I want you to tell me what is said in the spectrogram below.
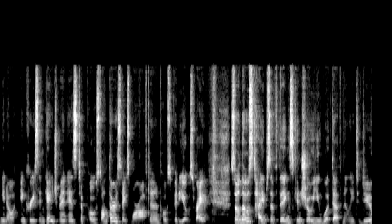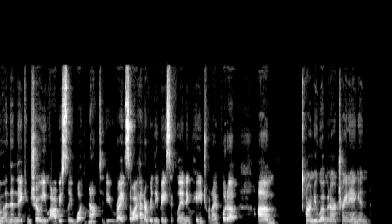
you know, increase engagement is to post on Thursdays more often and post videos, right? So those types of things can show you what definitely to do. And then they can show you obviously what not to do, right? So I had a really basic landing page when I put up um, our new webinar training and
